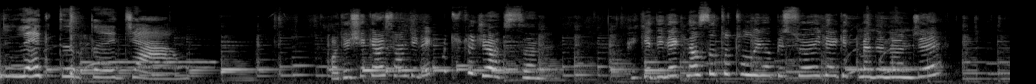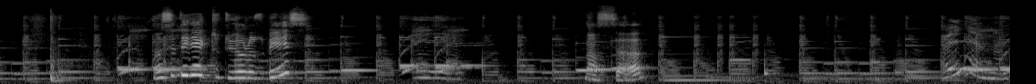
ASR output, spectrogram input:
Ben dilek tutacağım. Ateş şeker sen dilek mi tutacaksın? Peki dilek nasıl tutuluyor? Bir söyle gitmeden önce. Nasıl dilek tutuyoruz biz? Evet. Nasıl? Öyle mi?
